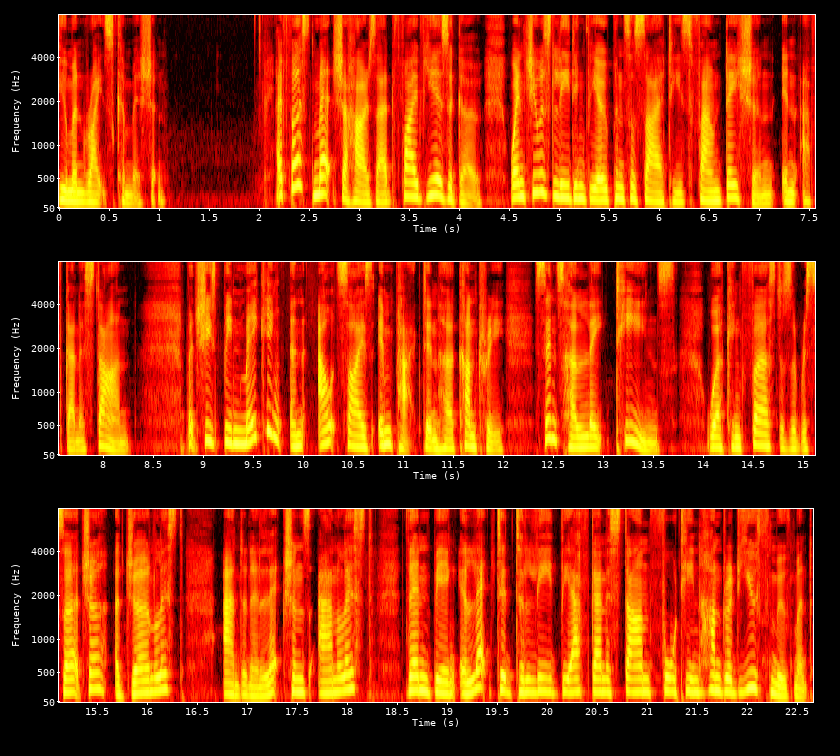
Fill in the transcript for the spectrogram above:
Human Rights Commission. I first met Shaharzad five years ago when she was leading the Open Society's foundation in Afghanistan. But she's been making an outsized impact in her country since her late teens, working first as a researcher, a journalist, and an elections analyst, then being elected to lead the Afghanistan 1400 youth movement,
